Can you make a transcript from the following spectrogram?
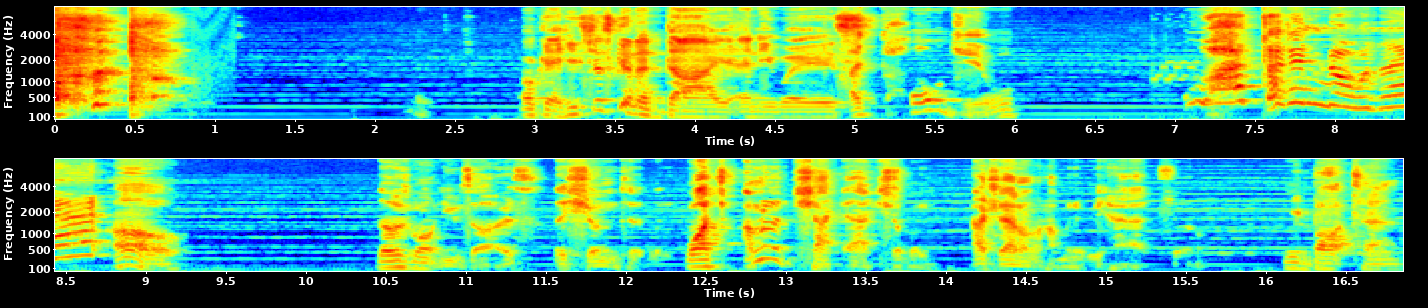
Okay, he's just gonna die anyways. I told you. What? I didn't know that. Oh. Those won't use ours. They shouldn't at least. Watch, I'm gonna check actually. Actually, I don't know how many we had, so. We bought 10.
